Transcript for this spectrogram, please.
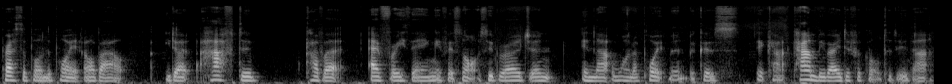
press upon the point about you don't have to cover everything if it's not super urgent in that one appointment because it can, can be very difficult to do that.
